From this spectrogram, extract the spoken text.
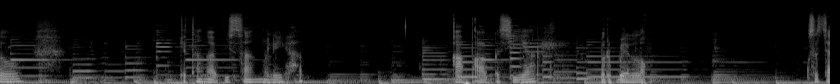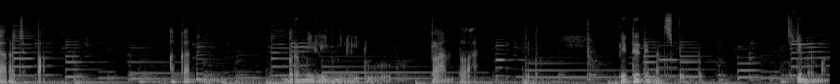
tuh kita nggak bisa melihat kapal pesiar berbelok secara cepat. Akan bermili-mili dulu pelan-pelan gitu. Beda dengan speedboat jadi memang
